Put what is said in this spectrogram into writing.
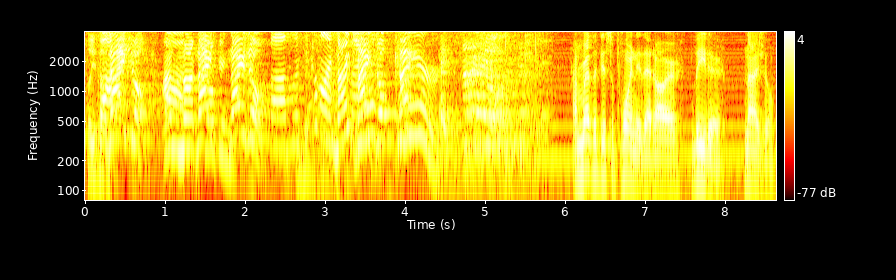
Please don't. Nigel! I'm not Nigel! joking. Nigel! Bob, let's come on. Nigel, Nigel, come Ni- here. I'm rather disappointed at our leader, Nigel.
